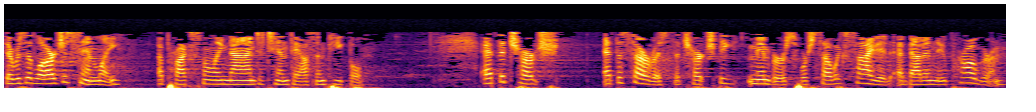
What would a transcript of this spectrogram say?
There was a large assembly, approximately 9 to 10,000 people. At the church, at the service, the church members were so excited about a new program.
